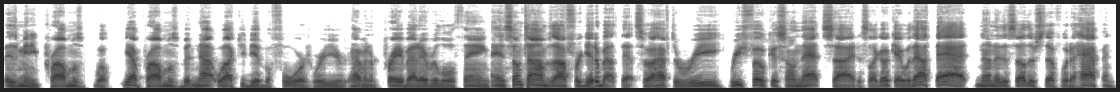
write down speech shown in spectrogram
as many problems. Well, you have problems, but not like you did before, where you're having to pray about every little thing. And sometimes I forget about that, so I have to re refocus on that side. It's like, okay, without that, none of this other stuff would have happened,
